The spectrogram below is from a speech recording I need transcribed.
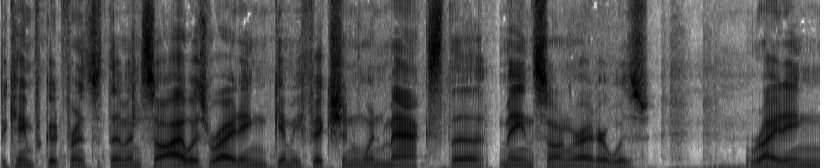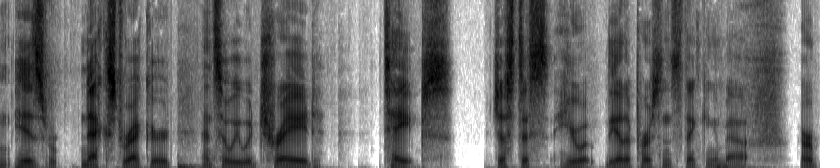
became good friends with them. And so I was writing Gimme Fiction when Max, the main songwriter, was writing his next record, and so we would trade tapes just to hear what the other person's thinking about or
